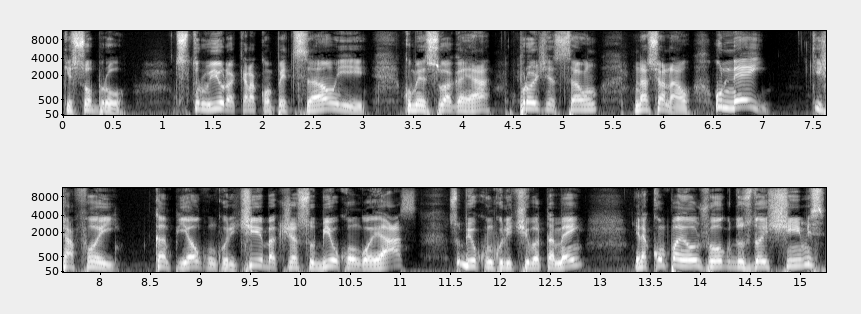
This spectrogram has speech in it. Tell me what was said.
que sobrou. Destruiu naquela competição e começou a ganhar projeção nacional. O Ney, que já foi campeão com Curitiba, que já subiu com o Goiás, subiu com Curitiba também. Ele acompanhou o jogo dos dois times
